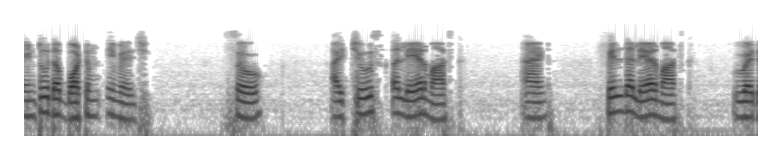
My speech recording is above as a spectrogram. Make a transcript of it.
into the bottom image. So I choose a layer mask and fill the layer mask with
